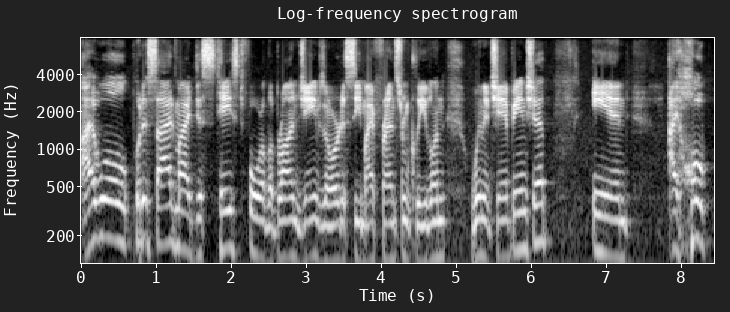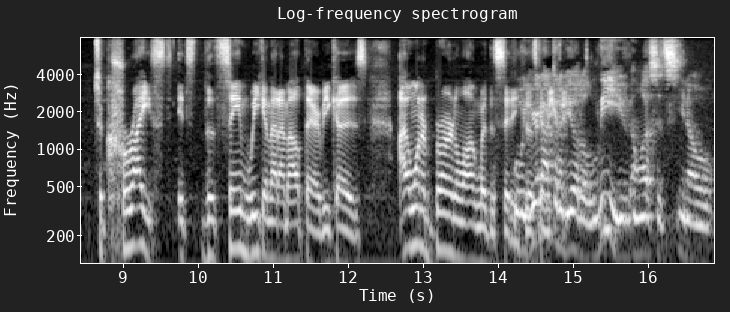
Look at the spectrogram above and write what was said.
I will put aside my distaste for LeBron James in order to see my friends from Cleveland win a championship, and I hope. To Christ, it's the same weekend that I'm out there because I want to burn along with the city. Well, you're not going to be able to leave unless it's you know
